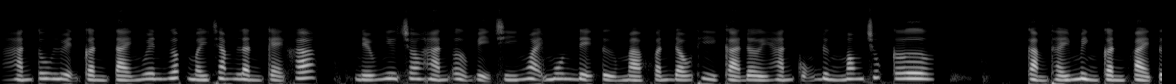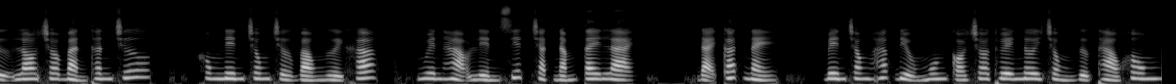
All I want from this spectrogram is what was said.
Hắn tu luyện cần tài nguyên gấp mấy trăm lần kẻ khác. Nếu như cho hắn ở vị trí ngoại môn đệ tử mà phấn đấu thì cả đời hắn cũng đừng mong chúc cơ cảm thấy mình cần phải tự lo cho bản thân chứ, không nên trông chờ vào người khác. Nguyên Hạo liền siết chặt nắm tay lại. Đại cát này, bên trong hắc điểu môn có cho thuê nơi trồng dược thảo không?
